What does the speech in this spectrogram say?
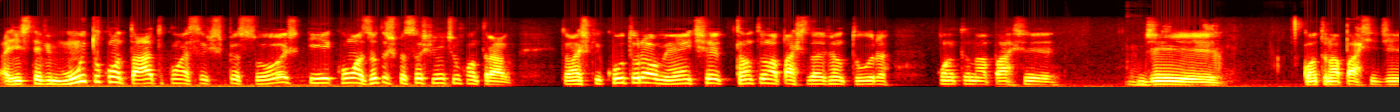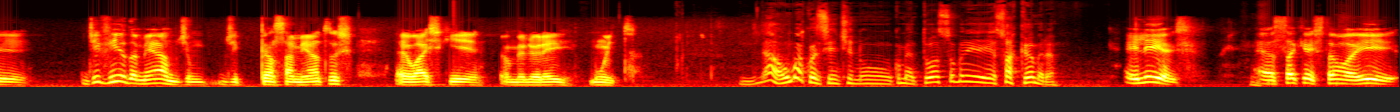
a gente teve muito contato com essas pessoas e com as outras pessoas que a gente encontrava. Então, acho que culturalmente, tanto na parte da aventura, quanto na parte de. quanto na parte de, de vida mesmo, de, de pensamentos, eu acho que eu melhorei muito. Não, uma coisa que a gente não comentou sobre a sua câmera. Elias, essa questão aí,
